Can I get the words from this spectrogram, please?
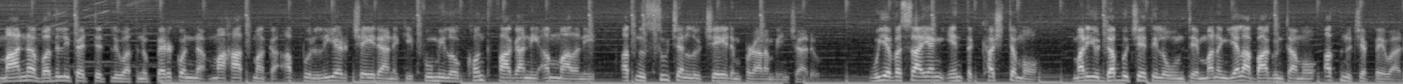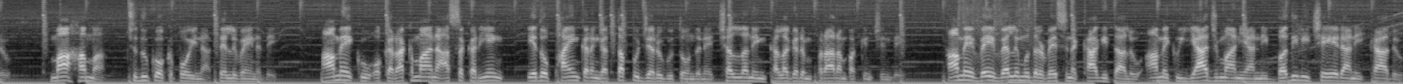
మా అన్న వదిలిపెట్టేట్లు అతను పేర్కొన్న మహాత్మక అప్పు లియర్ చేయడానికి భూమిలో కొంత భాగాన్ని అమ్మాలని అతను సూచనలు చేయడం ప్రారంభించాడు. వ్యవసాయం ఎంత కష్టమో మరియు డబ్బు చేతిలో ఉంటే మనం ఎలా బాగుంటామో అతను చెప్పేవారు. మా హమ్మ చదువుకోకపోయినా తెలివైనది. ఆమెకు ఒక రకమైన అసకర్యం ఏదో భయంకరంగా తప్పు జరుగుతోందనే చల్లని కలగడం ప్రారంభించింది. ఆమె వే వెల్లుముద్ర వేసిన కాగితాలు ఆమెకు యాజమాన్యాన్ని బదిలీ చేయడానికి కాదు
